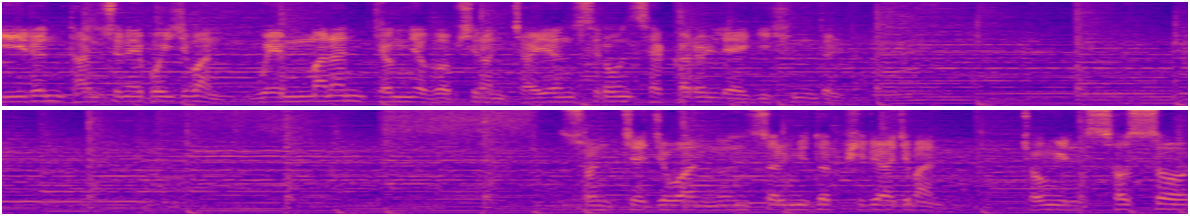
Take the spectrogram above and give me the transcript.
이 일은 단순해 보이지만 웬만한 경력 없이는 자연스러운 색깔을 내기 힘들다. 손재주와 눈썰미도 필요하지만 종일 서서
